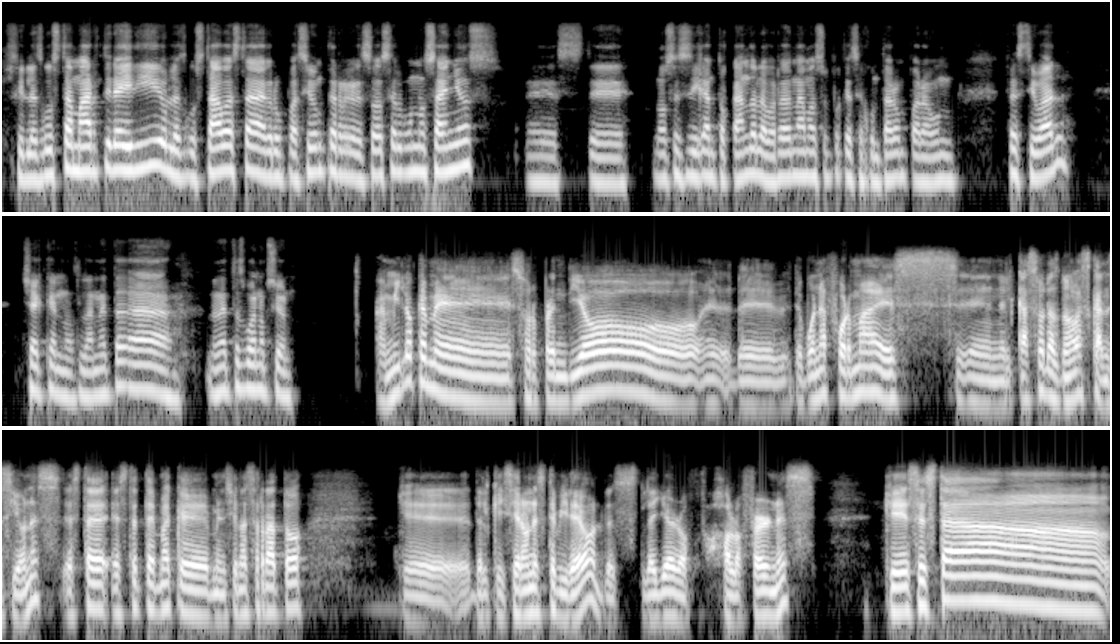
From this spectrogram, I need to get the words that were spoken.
si les gusta Martyr ID o les gustaba esta agrupación que regresó hace algunos años, este, no sé si sigan tocando, la verdad nada más supe que se juntaron para un festival chequenos, la neta, la neta es buena opción. A mí lo que me sorprendió eh, de, buena forma es en el caso de las nuevas canciones. Este, este tema que mencioné hace rato, que, del que hicieron este video, The Slayer of Holofernes, que es esta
